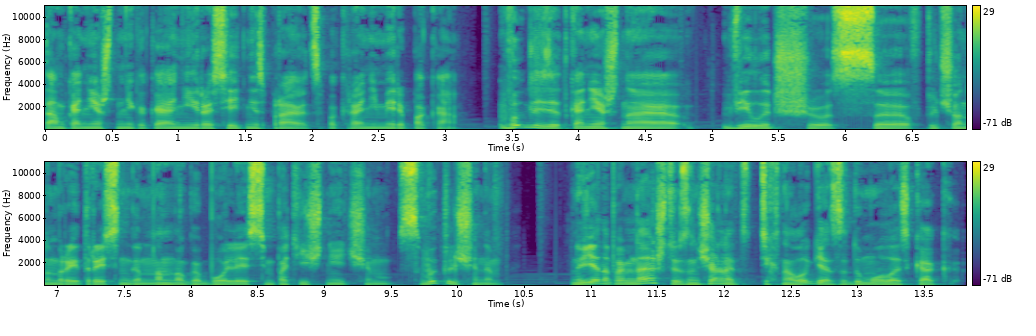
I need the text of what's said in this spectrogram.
там, конечно, никакая нейросеть не справится, по крайней мере, пока. Выглядит, конечно, Village с включенным ray tracing'ом намного более симпатичнее, чем с выключенным. Но я напоминаю, что изначально эта технология задумывалась как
